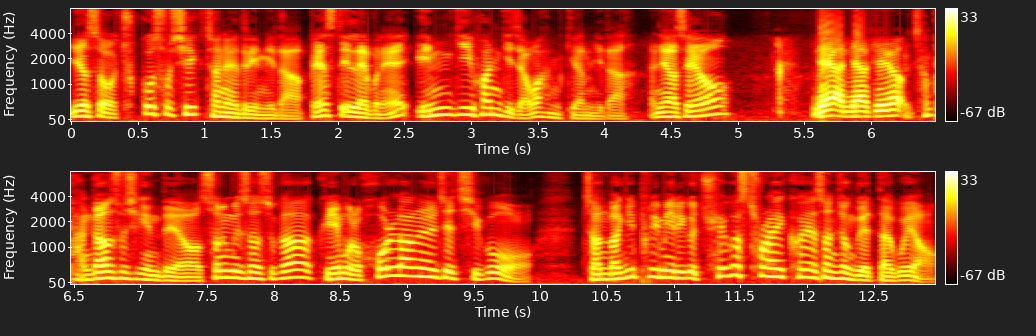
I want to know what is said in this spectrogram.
이어서 축구 소식 전해드립니다. 베스트 11의 임기환 기자와 함께합니다. 안녕하세요. 네, 안녕하세요. 참 반가운 소식인데요. 손흥민 선수가 괴물 혼란을 제치고 전반기 프리미어리그 최고 스트라이커에 선정됐다고요.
